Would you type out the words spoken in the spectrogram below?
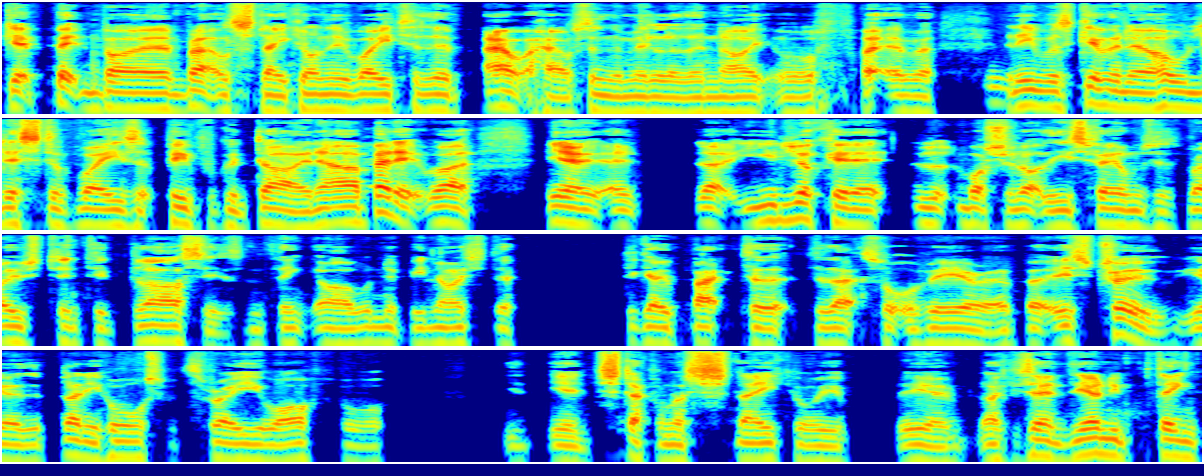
get bitten by a rattlesnake on your way to the outhouse in the middle of the night or whatever. And he was given a whole list of ways that people could die. Now, I bet it well, you know, uh, like, you look at it, watch a lot of these films with rose tinted glasses and think, oh, wouldn't it be nice to, to go back to, to that sort of era? But it's true, you know, the bloody horse would throw you off or you'd, you'd step on a snake or you, you know, like you said, the only thing,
